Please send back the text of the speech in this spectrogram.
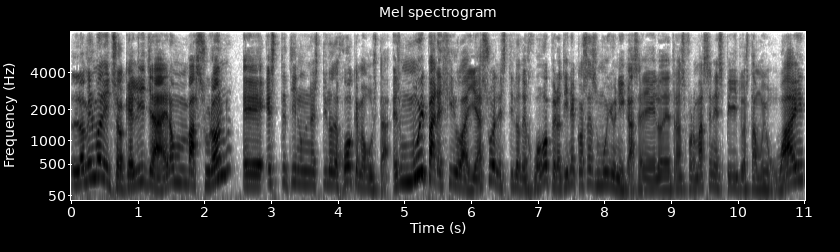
Lo mismo he dicho, que Lilla era un basurón eh, Este tiene un estilo de juego que me gusta. Es muy parecido a Yasuo el estilo de juego Pero tiene cosas muy únicas. Eh, Lo de transformarse en espíritu está muy guay.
